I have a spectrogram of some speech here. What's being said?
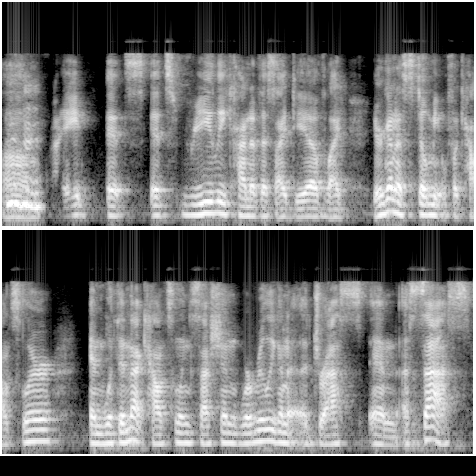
Um, mm-hmm. Right? It's it's really kind of this idea of like you're going to still meet with a counselor, and within that counseling session, we're really going to address and assess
